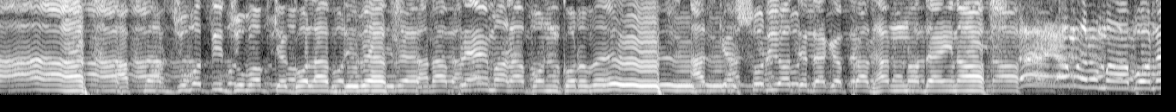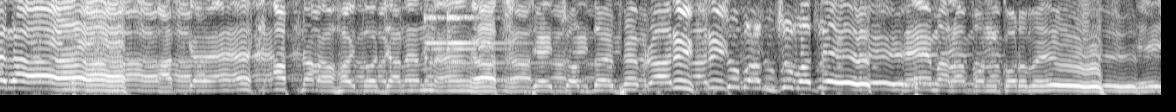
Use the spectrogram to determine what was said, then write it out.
আর আপনার যুবতী যুবককে গোলাপ দিবে। তারা প্রেম আলাপন করবে। আজকে শরীয়ত এটাকে প্রাধান্য দেয় না। এই আমার মা বোনেরা আজকে আপনারা হয়তো জানেন না যে চোদ্দই ফেব্রুয়ারি যুবক যুবতী প্রেম আলাপন করবে। এই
